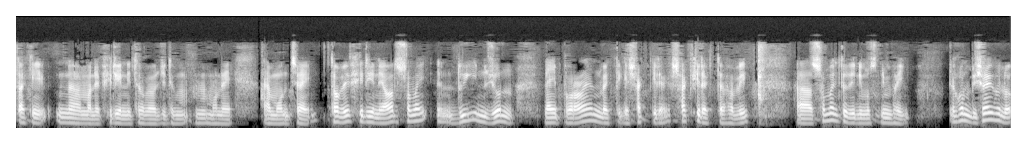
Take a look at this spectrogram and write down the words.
তাকে মানে ফিরিয়ে নিতে হবে যদি মনে, মন চায়। তবে ফিরিয়ে নেওয়ার সময় দুইজন ন্যায় পরায়ণ ব্যক্তিকে সাক্ষী সাক্ষী রাখতে হবে। আহ, সম্মানিত দিনী মুসলিম ভাই এখন বিষয় হলো,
